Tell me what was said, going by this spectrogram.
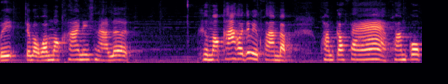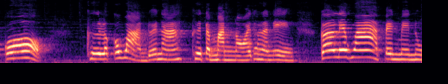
วิจะบอกว่ามอคค่านี่ชนะเลิศ คือมอคค่าเขาจะมีความแบบ ความกาแฟ ความโกโก้ คือแล้วก็หวานด้วยนะ คือแต่มันน้อยเท่านั้นเอง ก็เรียกว่าเป็นเมนู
